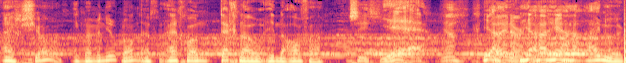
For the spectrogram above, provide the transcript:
eigen show. Ik ben benieuwd, man. En gewoon techno in de Alfa. Precies. Yeah! Ja, Ja, ja, ja, eindelijk.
